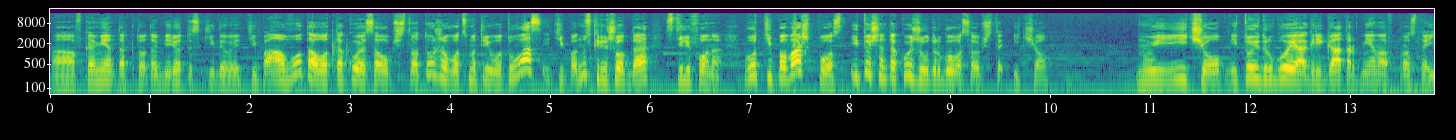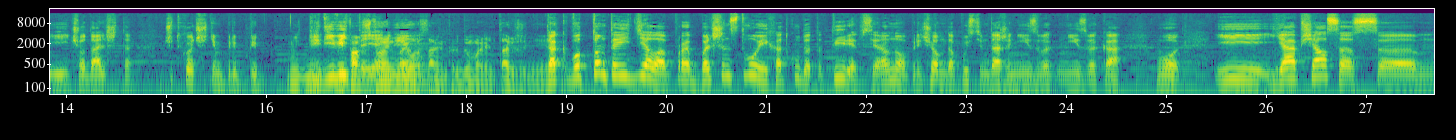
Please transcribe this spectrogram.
в комментах кто-то берет и скидывает, типа, а вот, а вот такое сообщество тоже, вот смотри, вот у вас, и типа, ну скриншот, да, с телефона, вот типа ваш пост, и точно такой же у другого сообщества, и чё? Ну и, и чё? И то, и другое агрегатор мемов просто, и, и чё дальше-то? Что ты хочешь этим при, при- Не- не- факт, что они пойму. его сами придумали, они также не... Так вот в том-то и дело, про большинство их откуда-то тырят все равно, причем, допустим, даже не из, не из ВК. Вот. И я общался с э,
